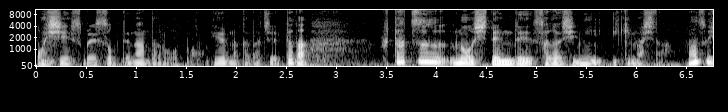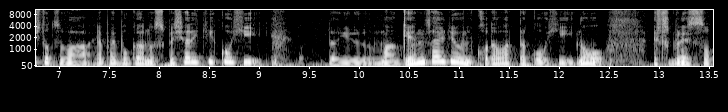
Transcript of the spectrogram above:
美味しいエスプレッソって何だろうというような形でただ2つの視点で探しに行きましたまず1つはやっぱり僕はあのスペシャリティコーヒーという、まあ、原材料にこだわったコーヒーのエスプレッソっ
